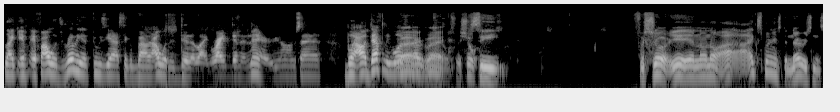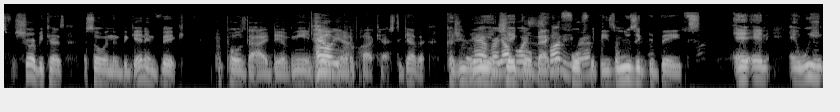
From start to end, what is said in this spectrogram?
like if, if I was really enthusiastic about it, I would have did it like right then and there. You know what I'm saying? But I definitely was Right, nervous right. though, for sure. See, for sure, yeah, yeah, no, no. I, I experienced the nervousness for sure because so in the beginning, Vic proposed the idea of me and Jay Hell doing yeah. a podcast together because you know Yeah, me bro, and Jay go back funny, and forth bro. with these music debates, and and and we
